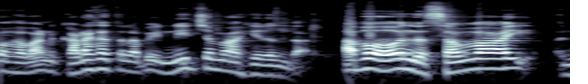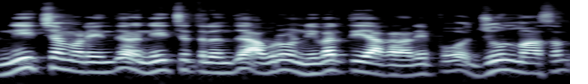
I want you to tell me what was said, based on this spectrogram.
பகவான் கடகத்தில் போய் நீச்சமாகி இருந்தார். அப்போ இந்த செவ்வாய் நீச்சம் அடைந்து அந்த நீச்சத்திலிருந்து அவரும் நிவர்த்தி ஆகிறார். இப்போது ஜூன் மாதம்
